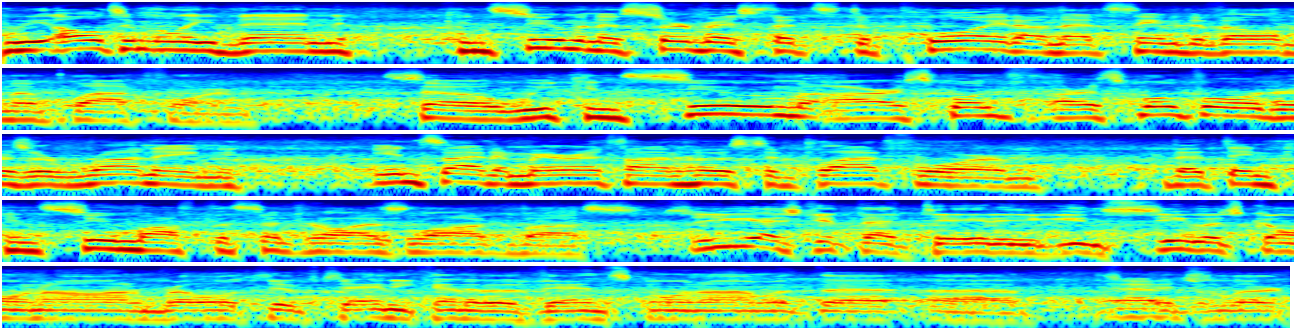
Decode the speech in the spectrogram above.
we ultimately then consume in a service that's deployed on that same development platform. So we consume our Splunk, our Splunk forwarders are running inside a Marathon hosted platform that then consume off the centralized log bus. So you guys get that data, you can see what's going on relative to any kind of events going on with the uh, scheduler?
